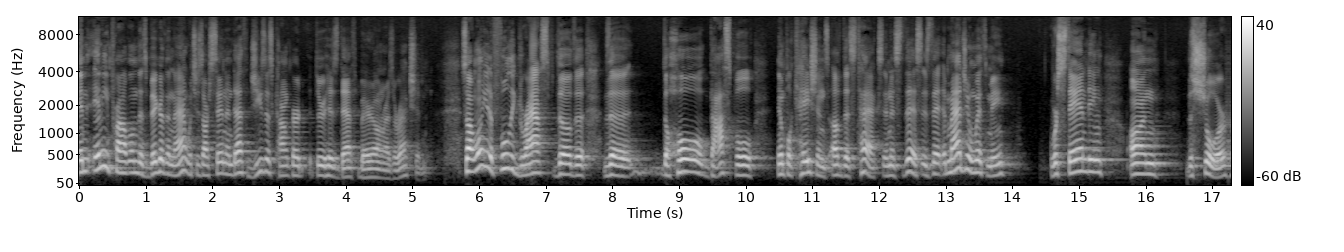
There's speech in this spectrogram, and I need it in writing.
And any problem that's bigger than that, which is our sin and death, Jesus conquered through his death, burial, and resurrection. So I want you to fully grasp, though, the, the, the whole gospel implications of this text. And it's this is that imagine with me, we're standing on the shore,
